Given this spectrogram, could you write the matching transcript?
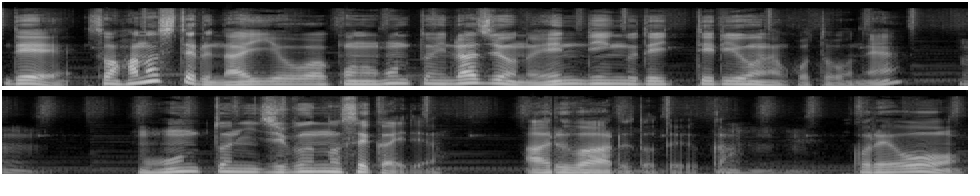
い。でその話してる内容はこの本当にラジオのエンディングで言ってるようなことをねうん。もう本当に自分の世界だよあるワールドというか、うんうんこれを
